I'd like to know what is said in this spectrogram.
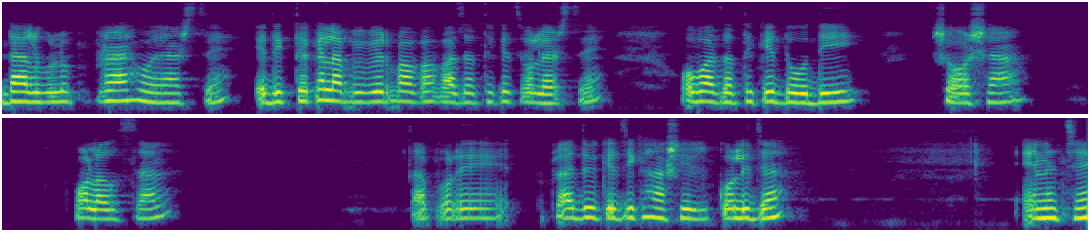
ডালগুলো প্রায় হয়ে আসছে। এদিক থেকে লাবিবের বাবা বাজার থেকে চলে আসছে। ও বাজার থেকে দধি, শসা, পোলাও চাল, তারপরে প্রায় দুই কেজি খাসির কলিজা এনেছে।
